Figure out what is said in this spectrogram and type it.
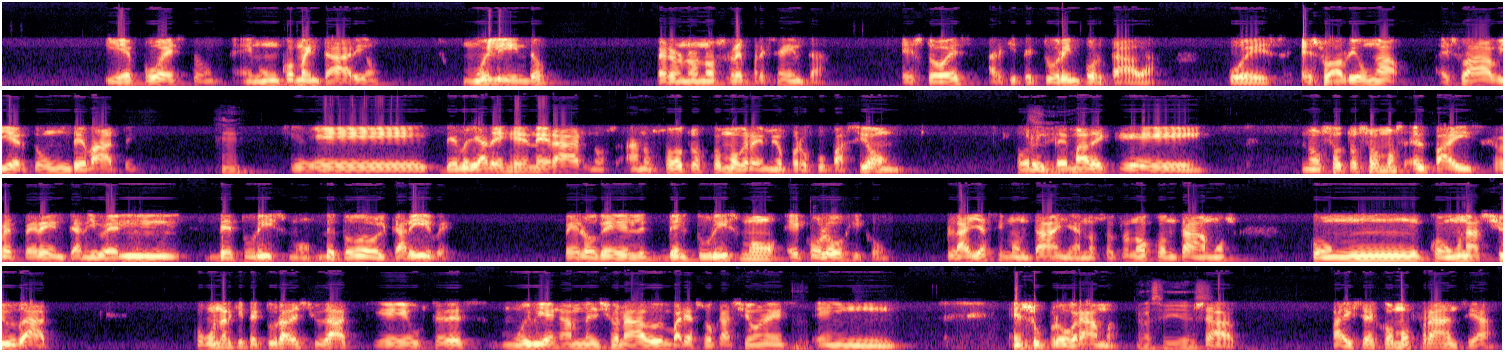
y he puesto en un comentario muy lindo, pero no nos representa. Esto es arquitectura importada. Pues eso abrió una, eso ha abierto un debate hmm. que debería de generarnos a nosotros como gremio preocupación por el tema de que nosotros somos el país referente a nivel de turismo de todo el Caribe, pero del, turismo ecológico, playas y montañas. Nosotros no contamos con, con una ciudad, con una arquitectura de ciudad que ustedes muy bien han mencionado en varias ocasiones en, en su programa. Así es. O sea, países como Francia,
